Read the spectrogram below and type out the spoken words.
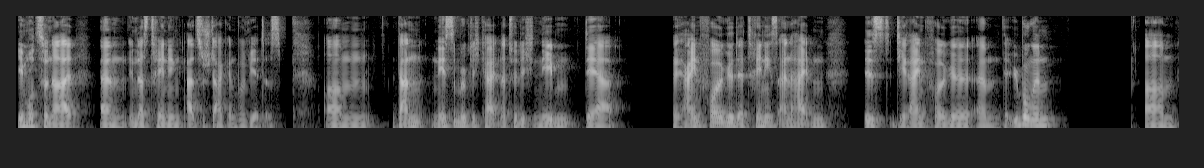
emotional ähm, in das Training allzu stark involviert ist. Ähm, dann nächste Möglichkeit natürlich neben der Reihenfolge der Trainingseinheiten ist die Reihenfolge ähm, der Übungen. Ähm,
